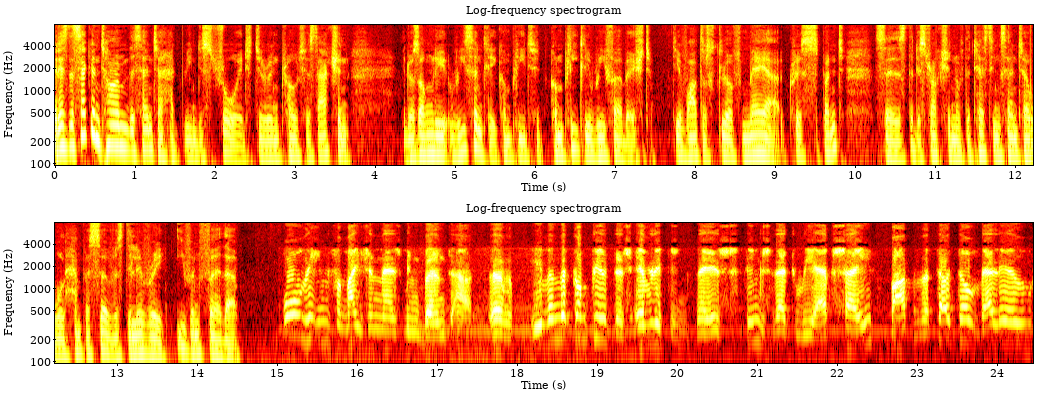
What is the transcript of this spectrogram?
It is the second time the center had been destroyed during protest action. It was only recently completed, completely refurbished. Theewaterskloof Mayor Chris Punt says the destruction of the testing centre will hamper service delivery even further. All the information has been burnt out. Uh, even the computers, everything. There's things that we have saved, but the total value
